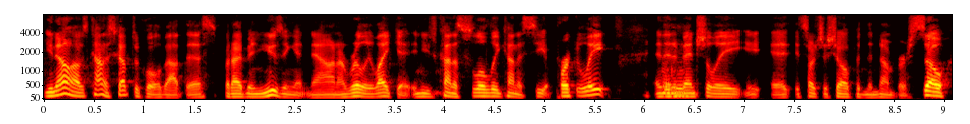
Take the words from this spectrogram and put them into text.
you know, I was kind of skeptical about this, but I've been using it now and I really like it. And you kind of slowly kind of see it percolate. And then mm-hmm. eventually it, it, starts to show up in the numbers. So,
